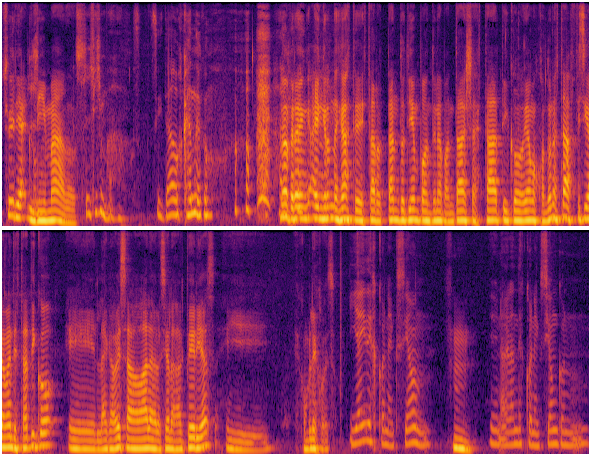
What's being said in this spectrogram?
Yo diría limados. limados. Sí, estaba buscando como. No, pero hay, hay un gran desgaste de estar tanto tiempo ante una pantalla estático. Digamos, cuando uno está físicamente estático, eh, la cabeza va a la velocidad de las bacterias y es complejo eso. Y hay desconexión. Hmm. Y hay una gran desconexión con.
